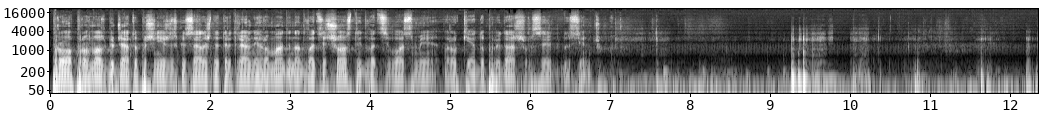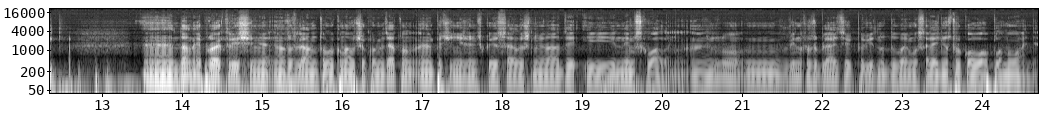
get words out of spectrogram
про прогноз бюджету Печеніжинської селищної територіальної громади на 26-28 роки. Доповідач Василь Досінчук. Е, Даний проект рішення розглянуто виконавчим комітетом е, Печеніжинської селищної ради і ним схвалено. Е, Ну, він розробляється відповідно до вимог середньострокового планування.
